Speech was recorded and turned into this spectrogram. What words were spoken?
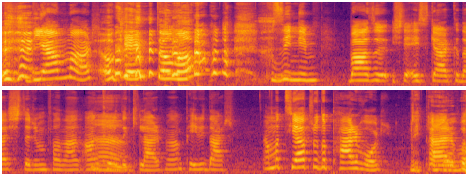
Diyen var. Okey tamam. kuzenim, bazı işte eski arkadaşlarım falan, Ankara'dakiler falan peri der. Ama tiyatroda pervol. Pervo.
